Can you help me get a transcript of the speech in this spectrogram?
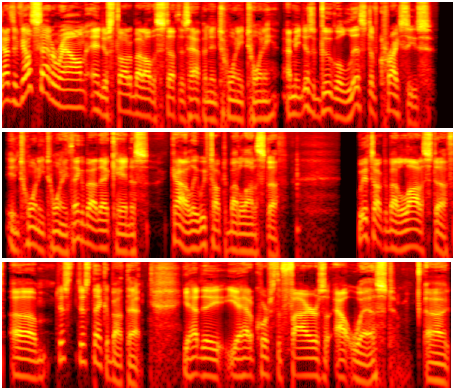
Guys, if y'all sat around and just thought about all the stuff that's happened in 2020, I mean, just Google list of crises in 2020. Think about that, Candace. Golly, we've talked about a lot of stuff. We've talked about a lot of stuff. Um, just just think about that. You had the you had, of course, the fires out west. Uh,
